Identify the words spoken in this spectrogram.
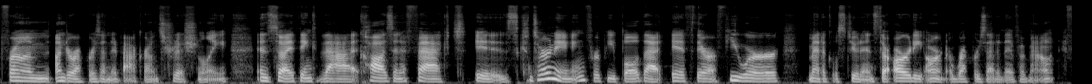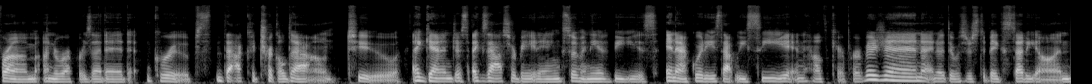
from underrepresented backgrounds traditionally. And so I think that cause and effect is concerning for people that if there are fewer medical students, there already aren't a representative amount from underrepresented groups that could trickle down to, again, just exacerbating so many of these inequities that we see in healthcare provision. I know there was just a big study on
